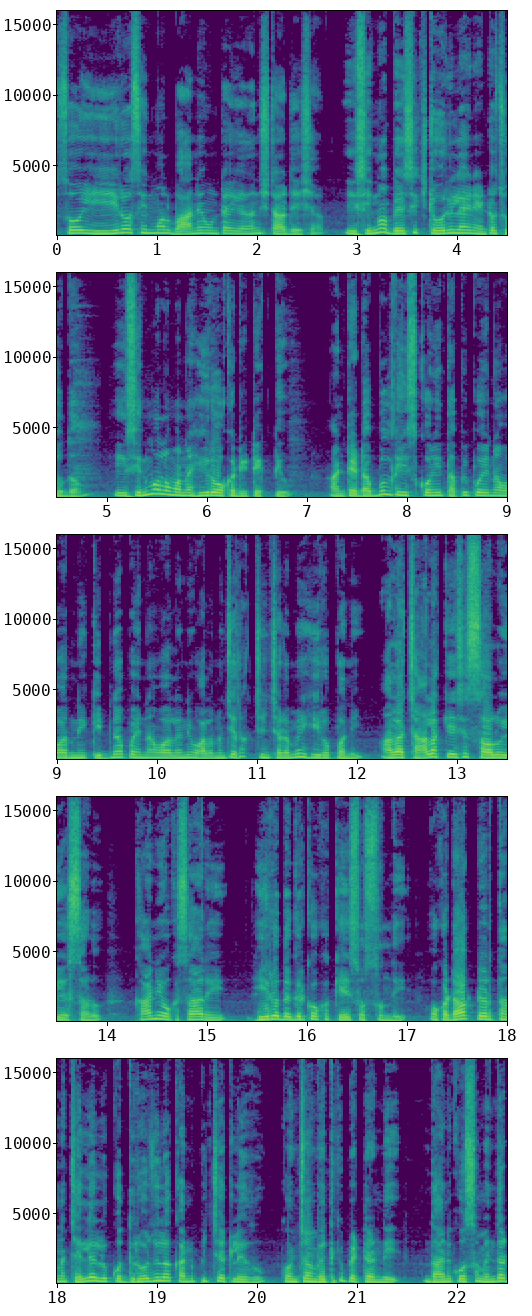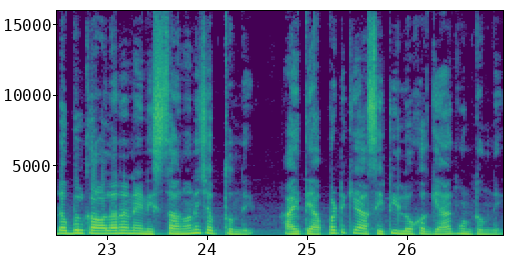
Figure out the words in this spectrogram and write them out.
సో ఈ హీరో సినిమాలు బాగానే ఉంటాయి కదా అని స్టార్ట్ చేశా. ఈ సినిమా బేసిక్ స్టోరీ లైన్ ఏంటో చూద్దాం. ఈ సినిమాలో మన హీరో ఒక డిటెక్టివ్. అంటే డబ్బులు తీసుకొని తప్పిపోయిన వారిని కిడ్నాప్ అయిన వాళ్ళని వాళ్ళ నుంచి రక్షించడమే హీరో పని. అలా చాలా కేసెస్ సాల్వ్ చేస్తాడు. కానీ ఒకసారి హీరో దగ్గరికి ఒక కేసు వస్తుంది. ఒక డాక్టర్ తన చెల్లెలు కొద్ది రోజుల్లో కనిపించట్లేదు. కొంచెం వెతికి పెట్టండి. దానికోసం ఎంత డబ్బులు కావాలన్నా నేను ఇస్తాను అని చెప్తుంది. అయితే అప్పటికి ఆ సిటీలో ఒక గ్యాంగ్ ఉంటుంది.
